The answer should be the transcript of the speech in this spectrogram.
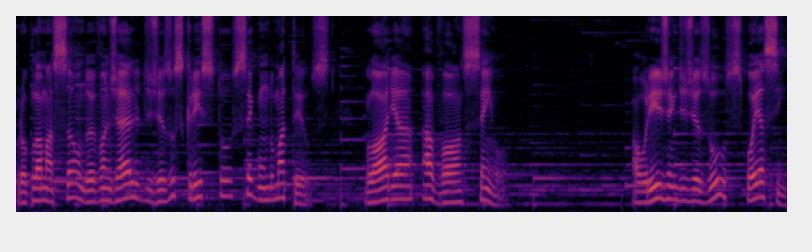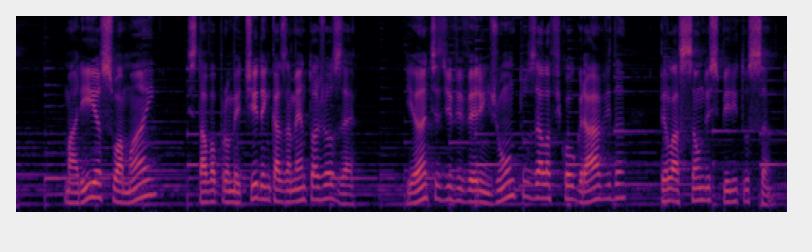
Proclamação do Evangelho de Jesus Cristo segundo Mateus. Glória a vós, Senhor. A origem de Jesus foi assim. Maria, sua mãe, estava prometida em casamento a José, e antes de viverem juntos, ela ficou grávida pela ação do Espírito Santo.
